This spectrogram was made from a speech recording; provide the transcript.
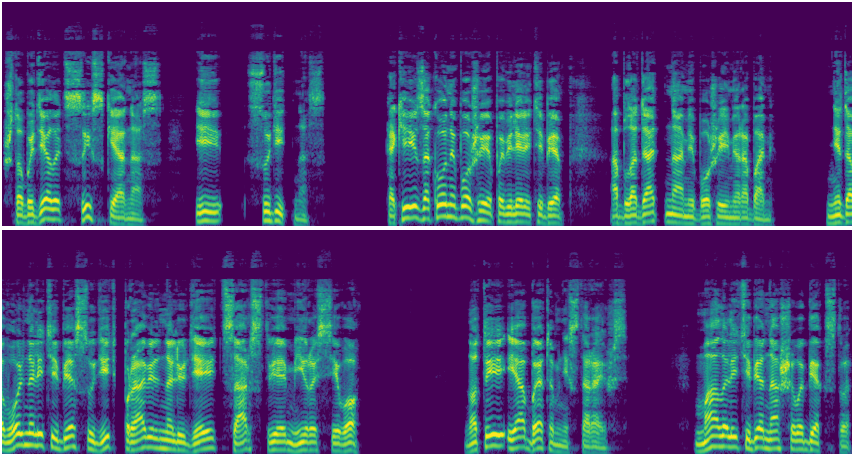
чтобы делать сыски о нас и судить нас? Какие законы Божии повелели тебе обладать нами, Божиими рабами? Недовольно ли тебе судить правильно людей царствия мира сего? Но ты и об этом не стараешься. Мало ли тебе нашего бегства?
